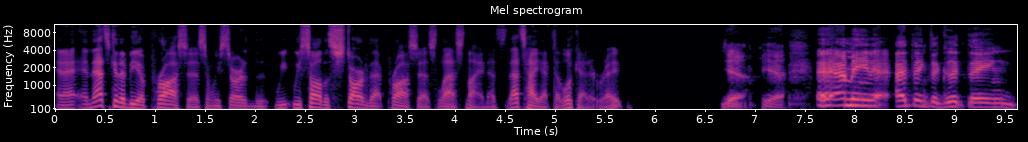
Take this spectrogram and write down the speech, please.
and and that's going to be a process. And we started. The, we we saw the start of that process last night. That's that's how you have to look at it, right? Yeah, yeah. And I mean, eh, I think the good thing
